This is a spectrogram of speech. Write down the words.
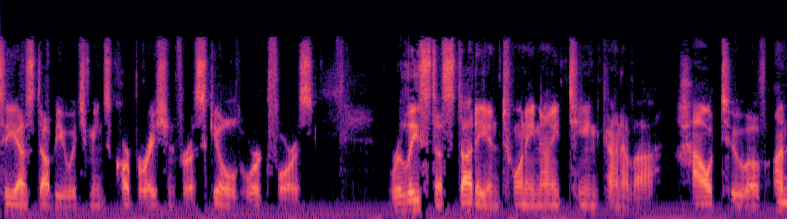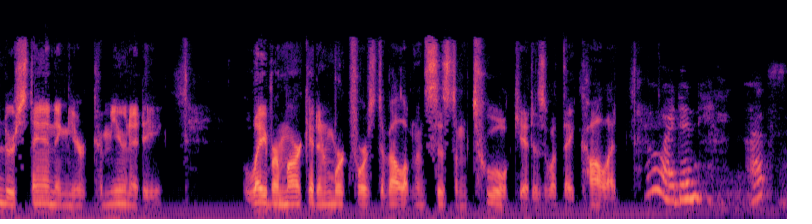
CSW, which means Corporation for a Skilled Workforce, released a study in 2019, kind of a how-to of understanding your community labor market and workforce development system toolkit is what they call it. Oh, I didn't. That's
